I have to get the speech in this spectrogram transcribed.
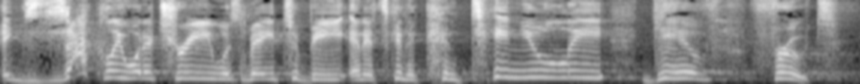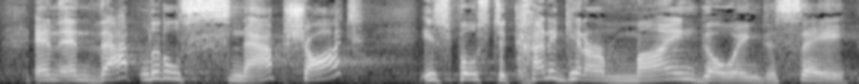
exactly what a tree was made to be, and it's going to continually give fruit. And, and that little snapshot is supposed to kind of get our mind going to say,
